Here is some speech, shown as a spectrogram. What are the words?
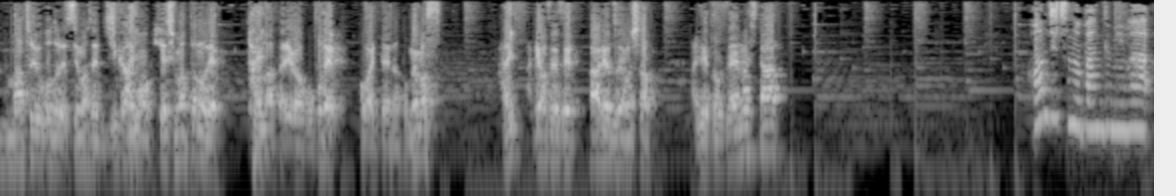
まあ、ということですいません。時間も来てしまったので、今日のあたりはここで終わりたいなと思います。はい。秋山先生、ありがとうございました。ありがとうございました。本日の番組は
